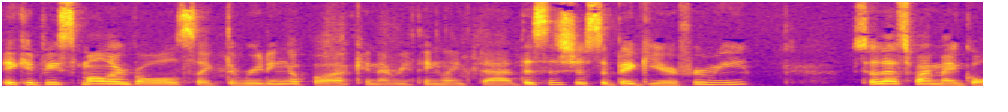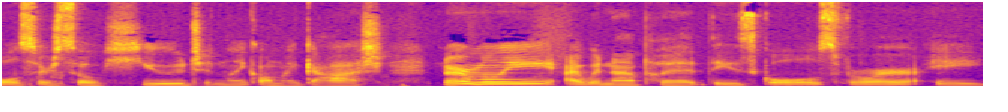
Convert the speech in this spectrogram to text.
They could be smaller goals like the reading a book and everything like that. This is just a big year for me. So that's why my goals are so huge and like, oh my gosh, Normally, I would not put these goals for a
